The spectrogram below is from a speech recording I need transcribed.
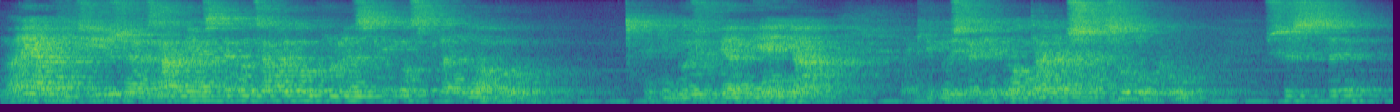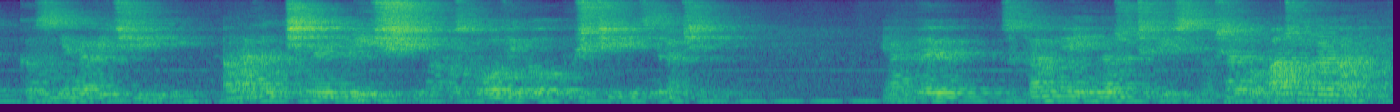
I Maria widzi, że zamiast tego całego królewskiego splendoru, jakiegoś uwielbienia, jakiegoś takiego oddania szacunku, wszyscy go znienawidzili, a nawet ci najbliżsi apostołowie go opuścili i stracili. Jakby zupełnie inna rzeczywistość. Ale popatrzmy na Marię.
